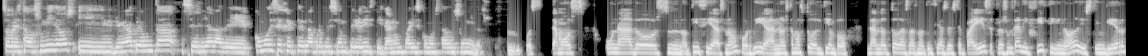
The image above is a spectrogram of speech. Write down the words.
sobre Estados Unidos y mi primera pregunta sería la de cómo es ejercer la profesión periodística en un país como Estados Unidos. Pues damos una, dos noticias ¿no? por día, no estamos todo el tiempo dando todas las noticias de este país. Resulta difícil ¿no? distinguir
